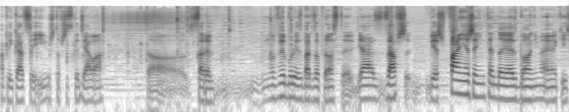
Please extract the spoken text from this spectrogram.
aplikację i już to wszystko działa, to sorry, no wybór jest bardzo prosty. Ja zawsze, wiesz, fajnie, że Nintendo jest, bo oni mają jakiś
